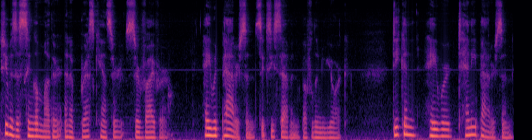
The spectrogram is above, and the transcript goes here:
She was a single mother and a breast cancer survivor. Haywood Patterson, 67, Buffalo, New York. Deacon Heyward Tenney Patterson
